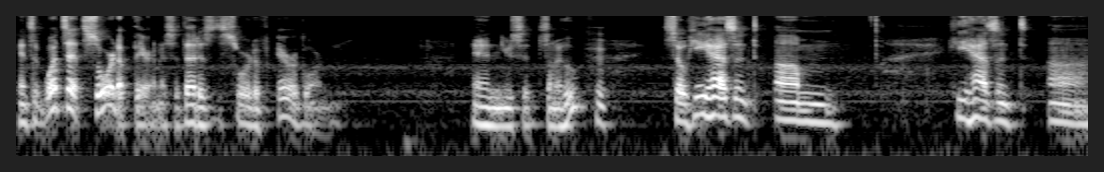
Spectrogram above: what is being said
and said, "What's that sword up there?" And I said, "That is the sword of Aragorn." And you said, "Son of who?" So he hasn't um, he hasn't uh,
